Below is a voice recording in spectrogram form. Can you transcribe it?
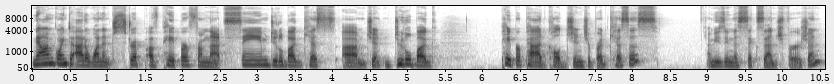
Now I'm going to add a one inch strip of paper from that same Doodlebug Kiss, um, Doodlebug paper pad called Gingerbread Kisses. I'm using the six inch version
